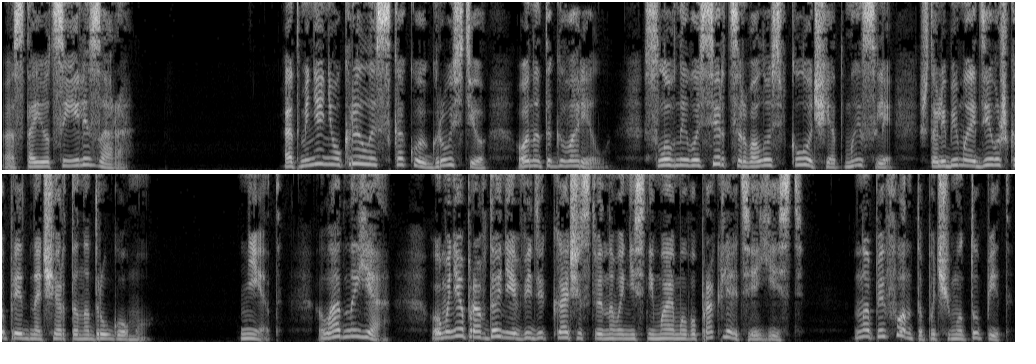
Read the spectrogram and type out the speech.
остается Елизара. От меня не укрылось, с какой грустью он это говорил — словно его сердце рвалось в клочья от мысли, что любимая девушка предначертана другому. Нет, ладно я, у меня оправдание в виде качественного неснимаемого проклятия есть. Но Пифон-то почему тупит?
